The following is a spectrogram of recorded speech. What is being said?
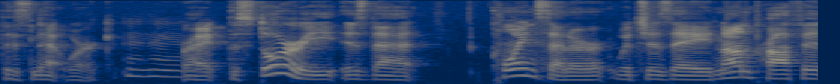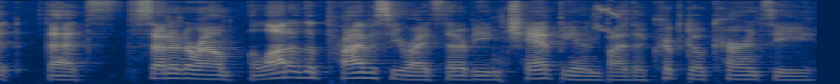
this network? Mm-hmm. Right. The story is that Coin Center, which is a nonprofit that's centered around a lot of the privacy rights that are being championed by the cryptocurrency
